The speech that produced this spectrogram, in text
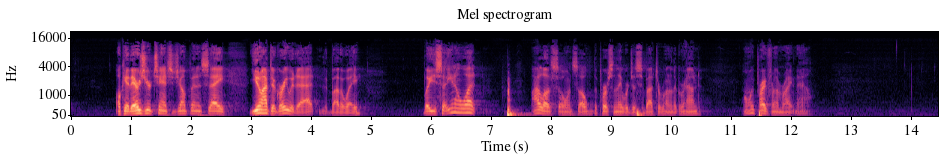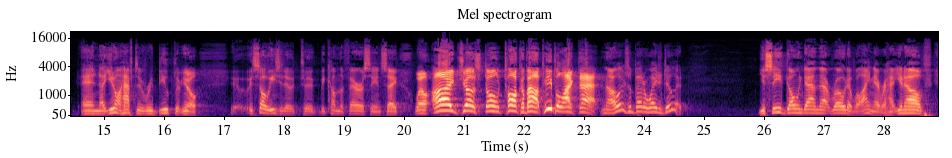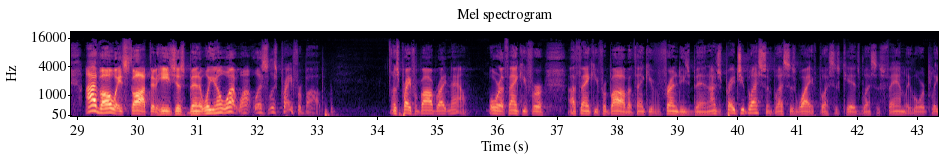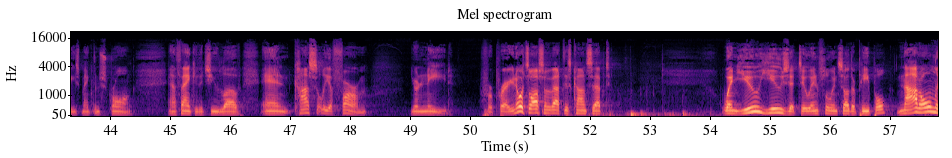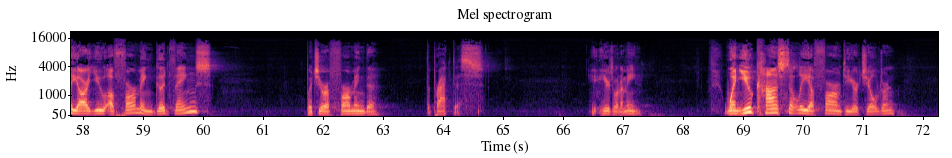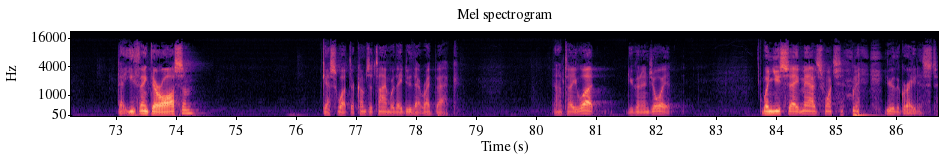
Okay, there's your chance to jump in and say, you don't have to agree with that, by the way. But you say, you know what? I love so and so, the person they were just about to run on the ground. Why don't we pray for them right now? And uh, you don't have to rebuke them. You know, it's so easy to, to become the Pharisee and say, Well, I just don't talk about people like that. No, there's a better way to do it. You see, going down that road of, Well, I never had, you know, I've always thought that he's just been, well, you know what? Well, let's, let's pray for Bob. Let's pray for Bob right now. Lord, I thank you for I thank you for Bob. I thank you for friend he's been. I just pray that you bless him, bless his wife, bless his kids, bless his family. Lord, please make them strong. And I thank you that you love and constantly affirm your need for prayer. You know what's awesome about this concept? When you use it to influence other people, not only are you affirming good things, but you're affirming the, the practice. Here's what I mean. When you constantly affirm to your children that you think they're awesome, guess what? There comes a time where they do that right back. And I'll tell you what, you're going to enjoy it. When you say, man, I just want you, you're the greatest.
